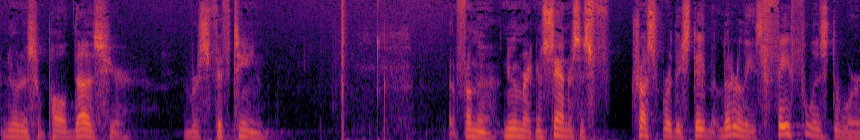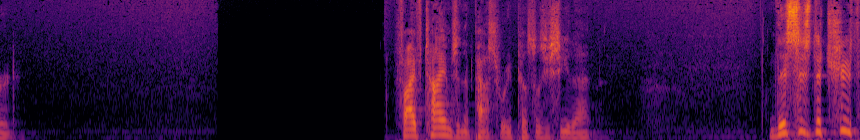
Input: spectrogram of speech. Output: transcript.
Notice what Paul does here, verse 15 from the New American Standard says trustworthy statement. Literally, it's faithful is the word. Five times in the pastoral epistles, you see that. This is the truth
